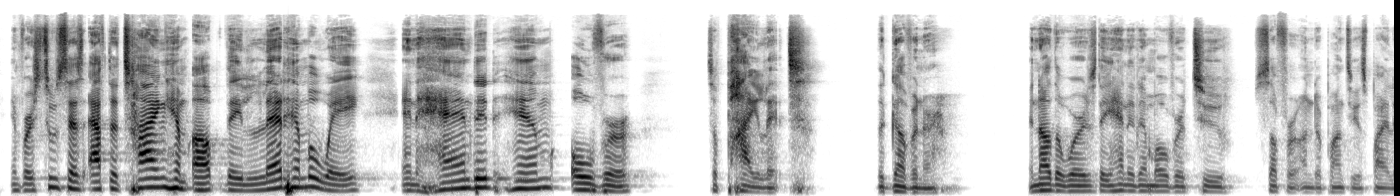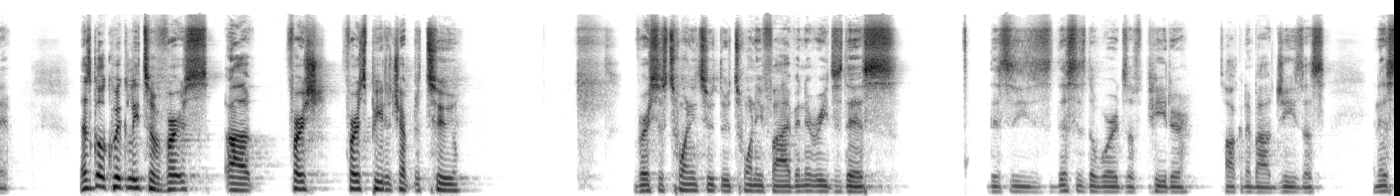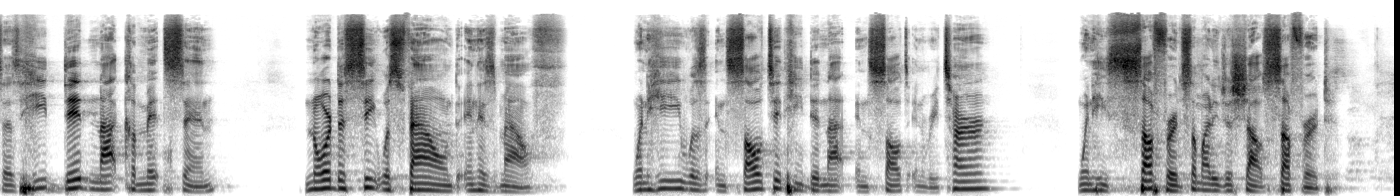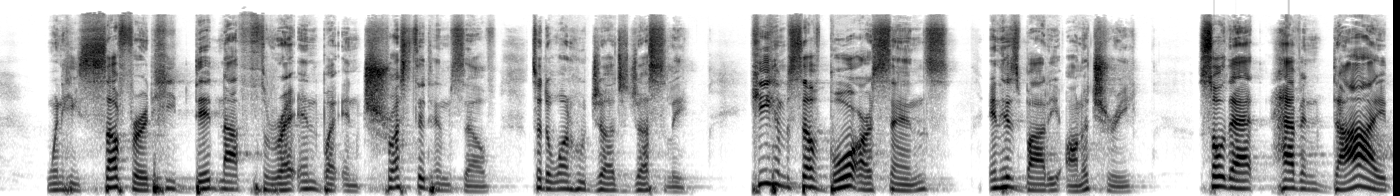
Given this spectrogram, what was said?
And verse 2 says, After tying him up, they led him away and handed him over to Pilate, the governor. In other words, they handed him over to suffer under Pontius Pilate. Let's go quickly to verse uh, first, First Peter chapter two, verses twenty-two through twenty-five, and it reads this. This is this is the words of Peter talking about Jesus, and it says, "He did not commit sin, nor deceit was found in his mouth. When he was insulted, he did not insult in return. When he suffered, somebody just shout, suffered." When he suffered, he did not threaten, but entrusted himself to the one who judged justly. He himself bore our sins in his body on a tree, so that having died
